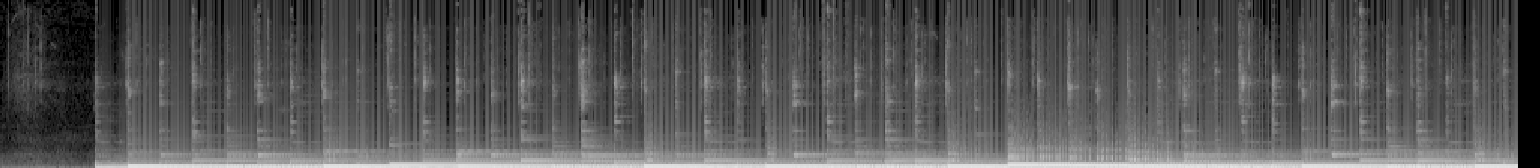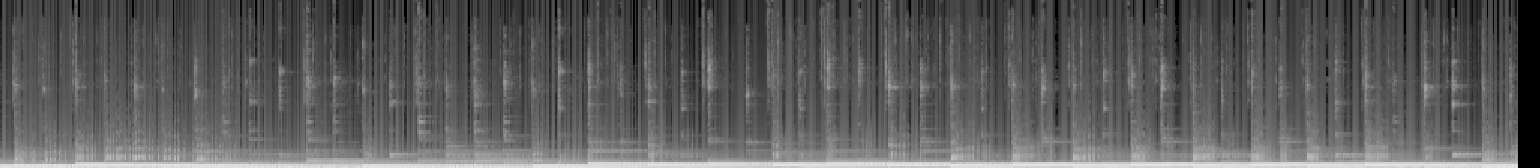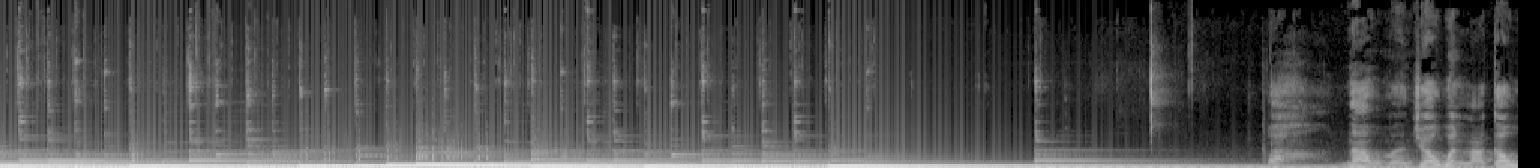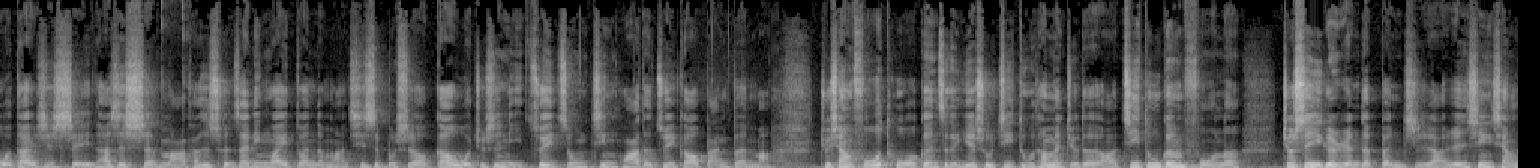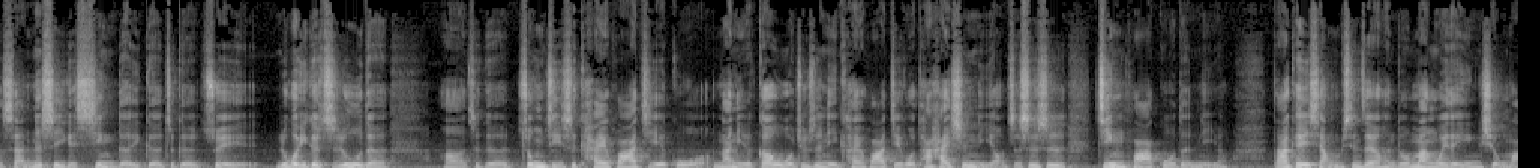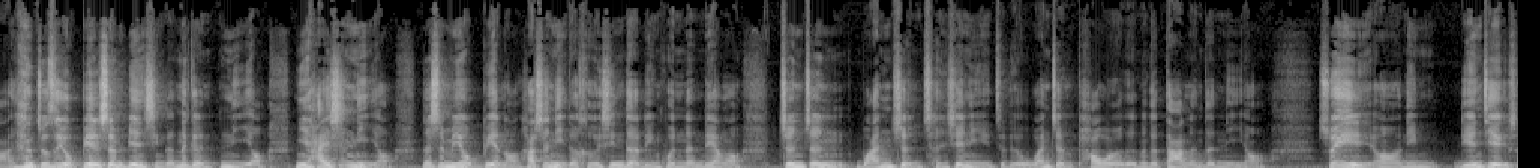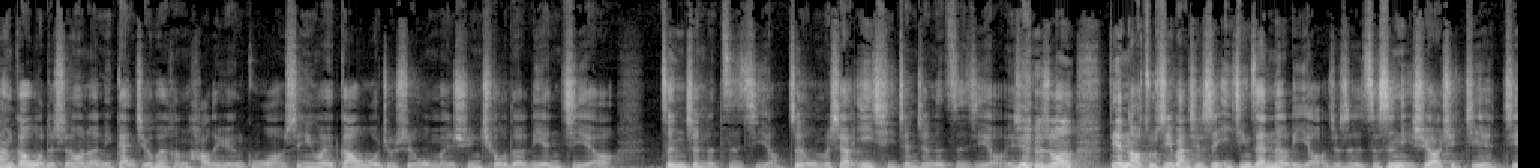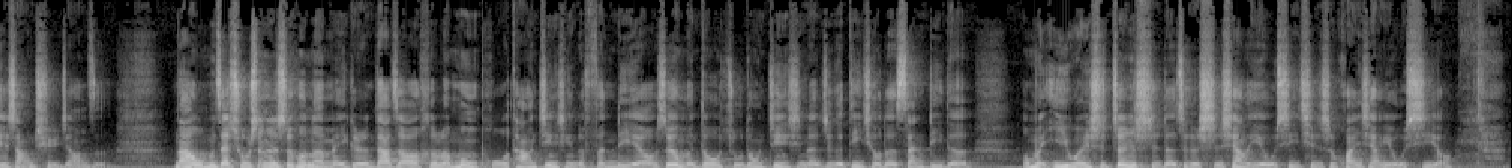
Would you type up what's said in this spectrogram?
我到底是谁？他是神吗？他是存在另外一端的吗？其实不是哦，高我就是你最终进化的最高版本嘛。就像佛陀跟这个耶稣基督，他们觉得啊，基督跟佛呢，就是一个人的本质啊，人性向善，那是一个性的一个这个最。如果一个植物的。啊，这个终极是开花结果，那你的高我就是你开花结果，它还是你哦，只是是进化过的你哦。大家可以想，我们现在有很多漫威的英雄嘛，就是有变身变形的那个你哦，你还是你哦，那是没有变哦，它是你的核心的灵魂能量哦，真正完整呈现你这个完整 power 的那个大能的你哦。所以呃，你连接上高我的时候呢，你感觉会很好的缘故哦，是因为高我就是我们寻求的连接哦。真正的自己哦，这我们是要一起真正的自己哦。也就是说，电脑主机板其实已经在那里哦，就是只是你需要去接接上去这样子。那我们在出生的时候呢，每一个人大家知道喝了孟婆汤进行的分裂哦，所以我们都主动进行了这个地球的三 D 的，我们以为是真实的这个实像的游戏，其实是幻象游戏哦。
